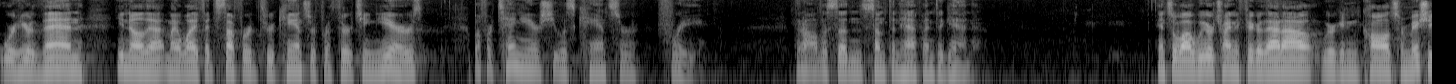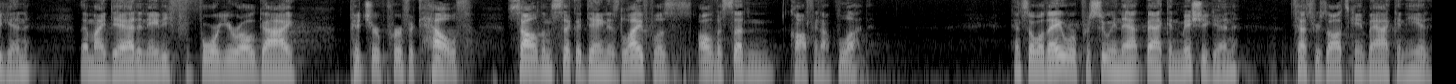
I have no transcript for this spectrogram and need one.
were here then, you know that my wife had suffered through cancer for 13 years, but for 10 years she was cancer free. Then all of a sudden, something happened again. And so while we were trying to figure that out, we were getting calls from Michigan that my dad, an 84 year old guy, picture perfect health, seldom sick a day in his life, was all of a sudden coughing up blood. And so while they were pursuing that back in Michigan, test results came back and he had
